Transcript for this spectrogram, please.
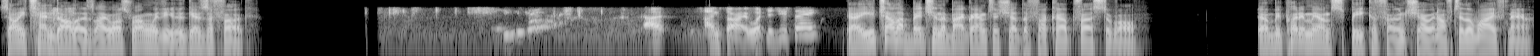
It's only ten dollars. Like, what's wrong with you? Who gives a fuck? I, I'm sorry. What did you say? Uh, you tell that bitch in the background to shut the fuck up, first of all. Don't be putting me on speakerphone showing off to the wife now.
